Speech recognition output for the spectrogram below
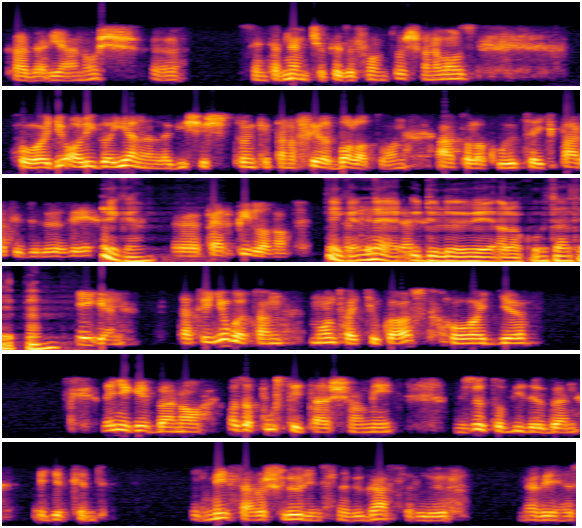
Kádár János. Szerintem nem csak ez a fontos, hanem az, hogy a liga jelenleg is, és tulajdonképpen a fél Balaton átalakult egy pártüdülővé Igen. per pillanat. Igen, NER üdülővé alakult át éppen. Igen, tehát hogy nyugodtan mondhatjuk azt, hogy lényegében a, az a pusztítás, ami az utóbbi időben egyébként egy Mészáros Lőrinc nevű gázszerelő nevéhez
